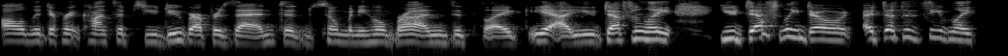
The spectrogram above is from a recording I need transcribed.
all the different concepts you do represent and so many home runs, it's like, yeah, you definitely, you definitely don't, it doesn't seem like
